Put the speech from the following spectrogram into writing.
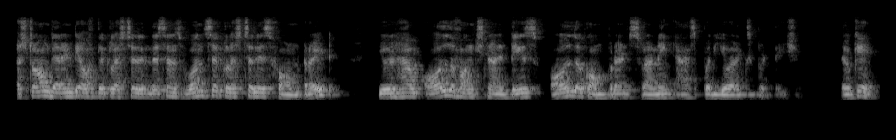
A strong guarantee of the cluster in the sense once a cluster is formed right you will have all the functionalities all the components running as per your expectation okay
